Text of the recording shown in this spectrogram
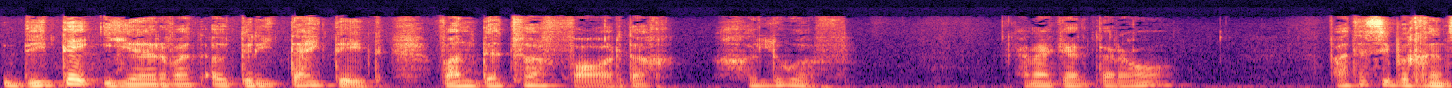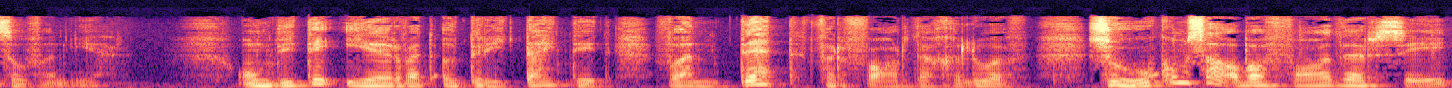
die te eer wat autoriteit het, want dit vervaardig geloof. Kan ek herhaal? Wat is die beginsel van eer? Om die te eer wat autoriteit het, want dit vervaardig geloof. So hoekom sal Abba Vader sê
